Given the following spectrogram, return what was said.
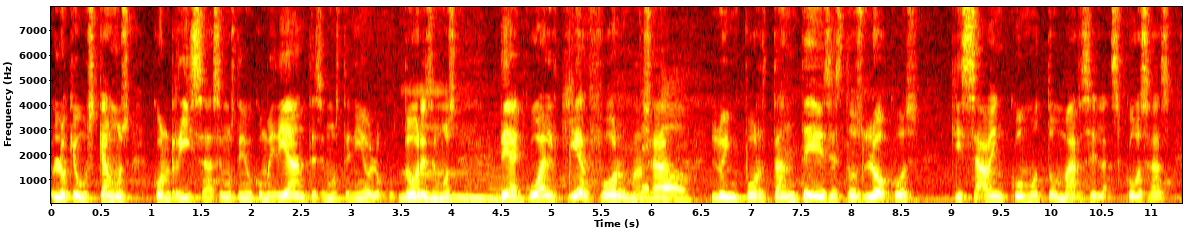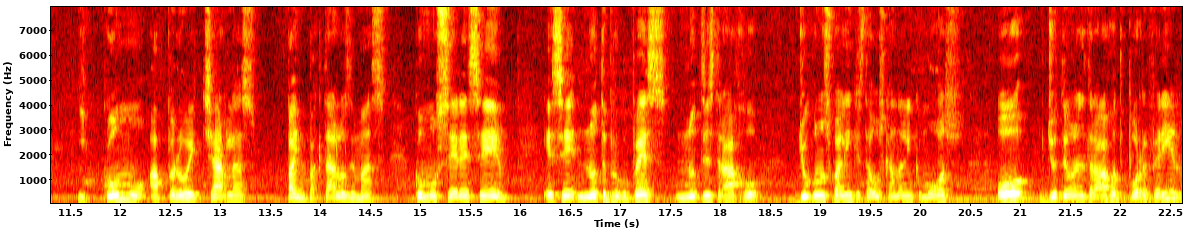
lo que buscamos con risas. Hemos tenido comediantes, hemos tenido locutores, Mm. hemos de cualquier forma. De o sea, todo. lo importante es estos locos que saben cómo tomarse las cosas y cómo aprovecharlas para impactar a los demás. Cómo ser ese, ese, no te preocupes, no tienes trabajo. Yo conozco a alguien que está buscando a alguien como vos. O yo tengo en el trabajo, te puedo referir.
